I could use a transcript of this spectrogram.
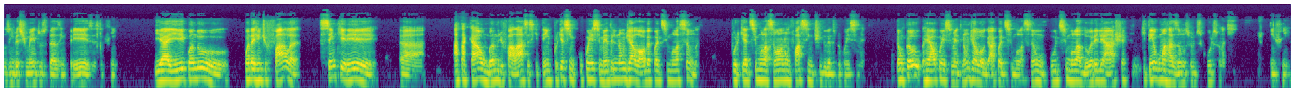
os investimentos das empresas, enfim. E aí, quando, quando a gente fala sem querer uh, atacar um bando de falácias que tem, porque assim, o conhecimento ele não dialoga com a dissimulação, né? Porque a dissimulação ela não faz sentido dentro do conhecimento. Então, pelo real conhecimento não dialogar com a dissimulação, o dissimulador ele acha que tem alguma razão no seu discurso, né? Enfim.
